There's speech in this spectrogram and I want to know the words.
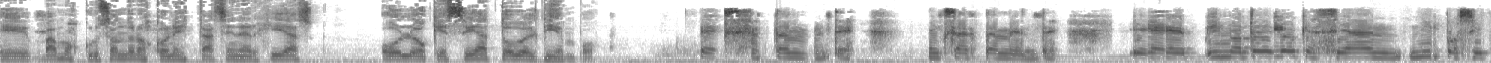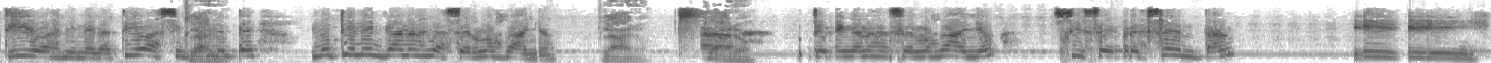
eh, vamos cruzándonos con estas energías o lo que sea todo el tiempo. Exactamente, exactamente. Eh, y no te digo que sean ni positivas ni negativas, simplemente no tienen ganas de hacernos daño. Claro, claro. tienen ganas de hacernos daño. Si se presentan y,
